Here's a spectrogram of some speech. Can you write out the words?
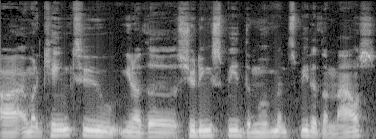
uh, and when it came to you know the shooting speed, the movement speed of the mouse,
